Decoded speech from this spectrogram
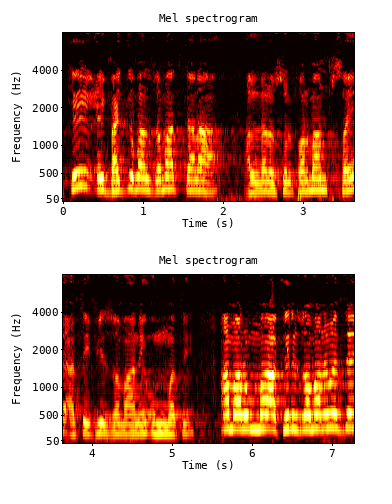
কে এই ভাগ্যবান জমাত কারা? আল্লাহ রসুল ফরমান, সই আতিফি জমানে উম্মতে। আমার উম্মা আখির জমানের মধ্যে।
